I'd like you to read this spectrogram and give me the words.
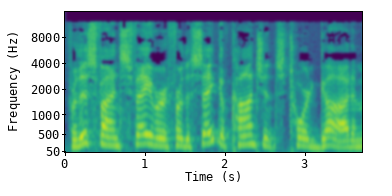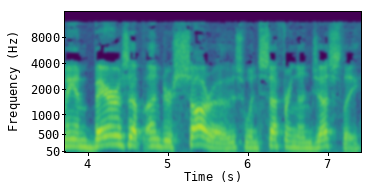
For this finds favor for the sake of conscience toward God, a man bears up under sorrows when suffering unjustly.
